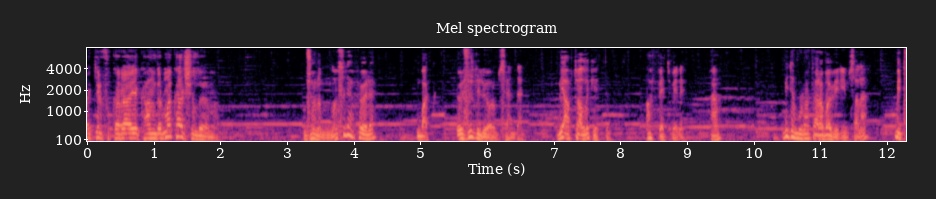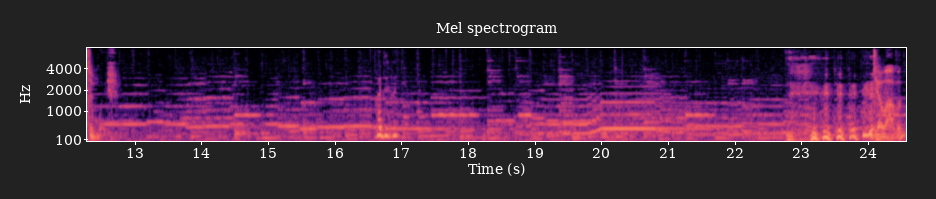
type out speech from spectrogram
Fakir fukarayı kandırma karşılığı mı? Canım nasıl laf öyle? Bak, özür diliyorum senden. Bir aptallık ettim. Affet beni. Ha? Bir de Murat araba vereyim sana. Bitsin bu iş. Hadi hadi. Cevabın?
